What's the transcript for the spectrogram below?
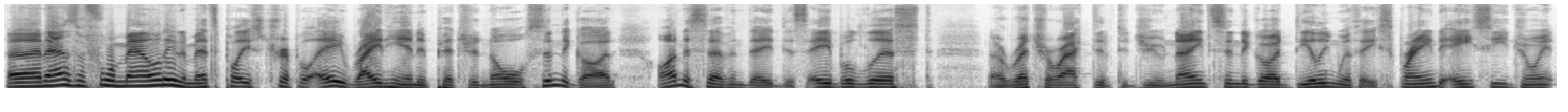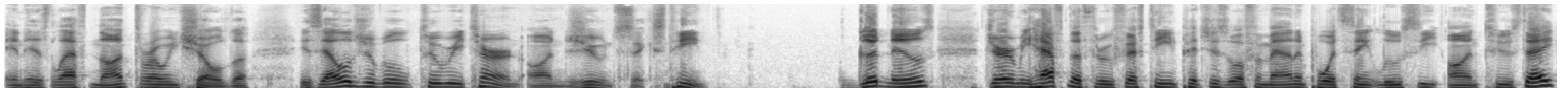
Uh, and as a formality, the Mets placed AAA right-handed pitcher Noah Syndergaard on the seven-day disabled list, uh, retroactive to June 9th. Syndergaard, dealing with a sprained AC joint in his left non-throwing shoulder, is eligible to return on June 16th. Good news Jeremy Hefner threw 15 pitches off a mound in Port St. Lucie on Tuesday.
